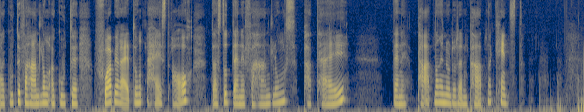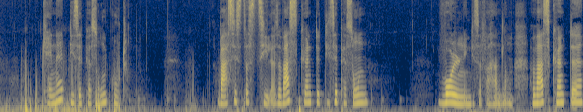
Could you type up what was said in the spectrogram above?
eine gute Verhandlung, eine gute Vorbereitung heißt auch, dass du deine Verhandlungspartei, deine Partnerin oder deinen Partner kennst. Kenne diese Person gut. Was ist das Ziel? Also was könnte diese Person wollen in dieser Verhandlung? Was könnte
